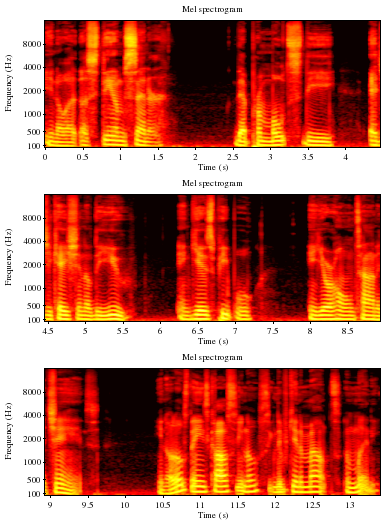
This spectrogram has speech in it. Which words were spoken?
you know, a, a STEM center that promotes the education of the youth and gives people in your hometown a chance. You know, those things cost, you know, significant amounts of money.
